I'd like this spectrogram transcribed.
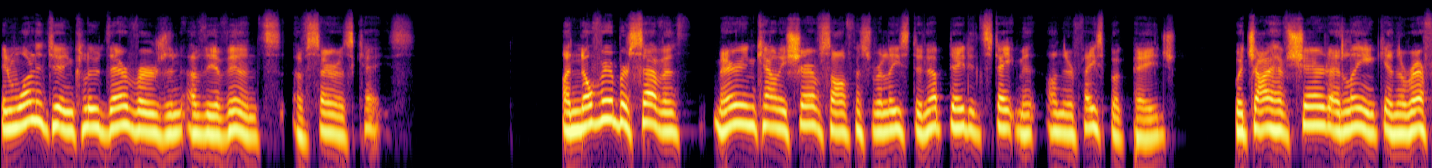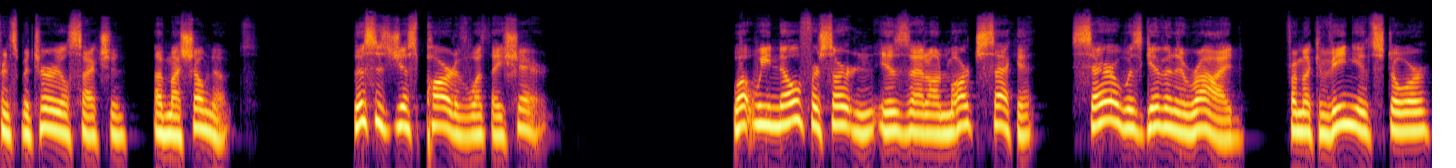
and wanted to include their version of the events of Sara's case. On November 7th, Marion County Sheriff's Office released an updated statement on their Facebook page, which I have shared a link in the reference material section of my show notes. This is just part of what they shared. What we know for certain is that on March 2nd, Sara was given a ride from a convenience store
